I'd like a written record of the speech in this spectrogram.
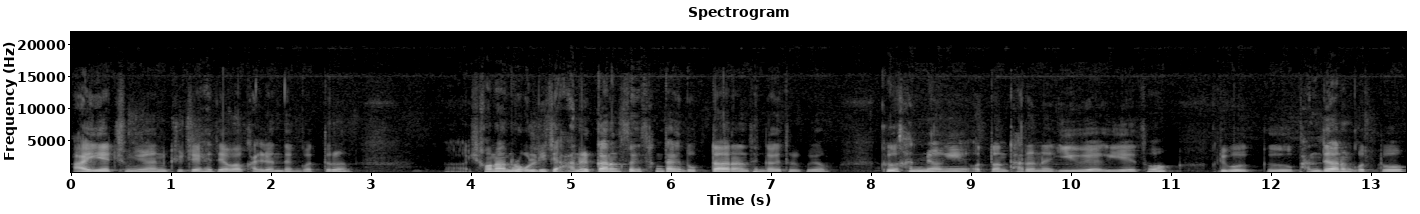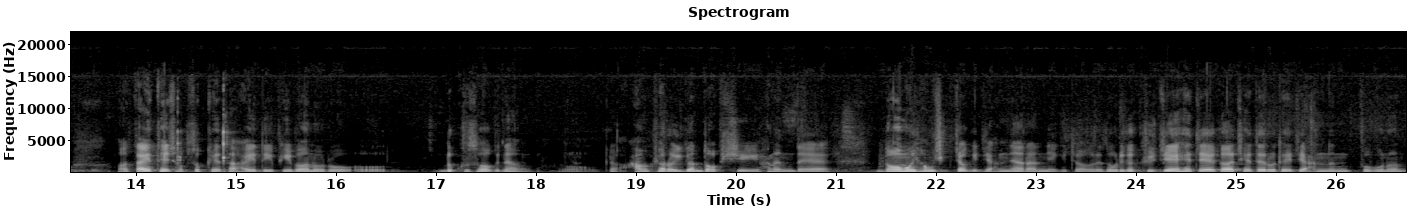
아예 중요한 규제 해제와 관련된 것들은 어, 현안을 올리지 않을 가능성이 상당히 높다라는 생각이 들고요. 그 한 명이 어떤 다른 이유에 의해서 그리고 그 반대하는 것도 어, 사이트에 접속해서 아이디 비번으로 어, 넣고서 그냥, 어, 그냥 아무 별 의견도 없이 하는데 너무 형식적이지 않냐라는 얘기죠. 그래서 우리가 규제 해제가 제대로 되지 않는 부분은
